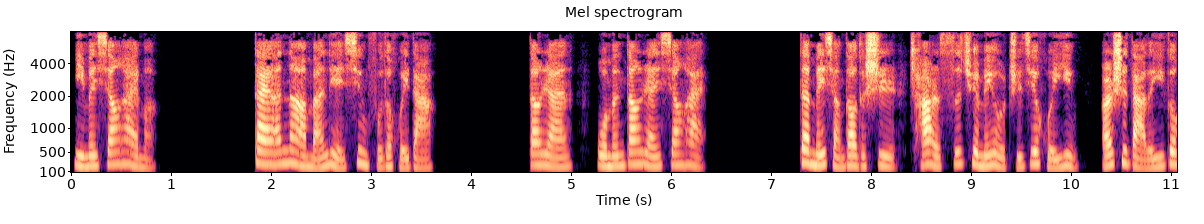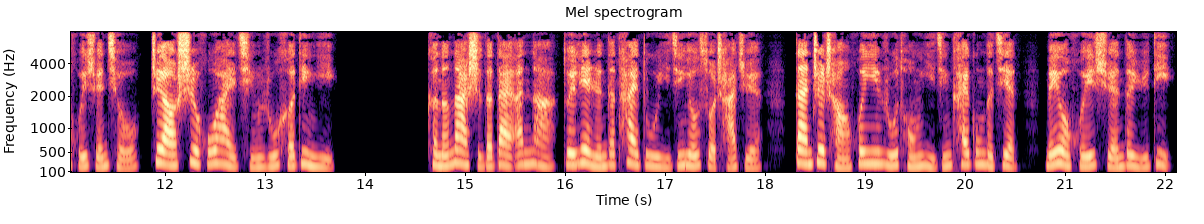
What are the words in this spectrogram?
你们相爱吗？”戴安娜满脸幸福的回答：“当然，我们当然相爱。”但没想到的是，查尔斯却没有直接回应，而是打了一个回旋球。这要视乎爱情如何定义。可能那时的戴安娜对恋人的态度已经有所察觉，但这场婚姻如同已经开弓的箭，没有回旋的余地。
